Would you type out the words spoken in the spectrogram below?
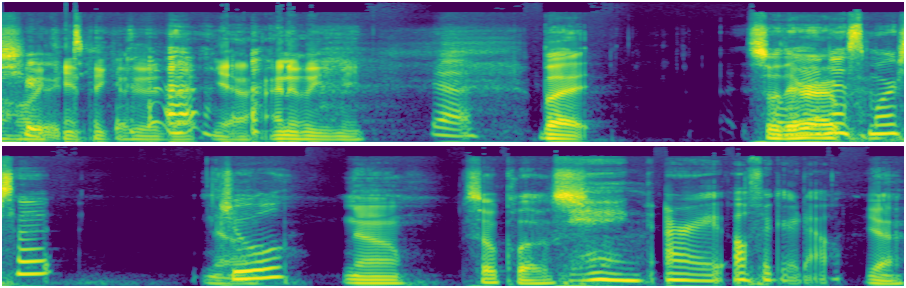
oh, I can't think of who that. Yeah, I know who you mean. Yeah. But so there, I, Alanis Morissette? no, Jewel? no, so close. Dang. All right. I'll figure it out. Yeah.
